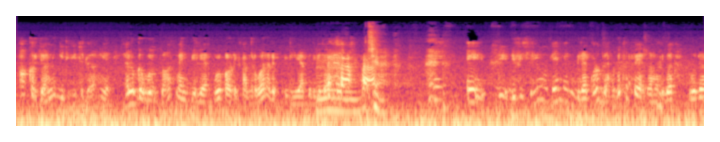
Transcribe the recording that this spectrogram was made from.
ah kerjaan lu gitu-gitu doang ya eh, lu gabut banget main biliar dulu kalau di kantor gua ada biliar gitu-gitu Hmm. Ya. eh, di divisi lu kayak main biliar lu gabut apa ya? Sama gua udah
